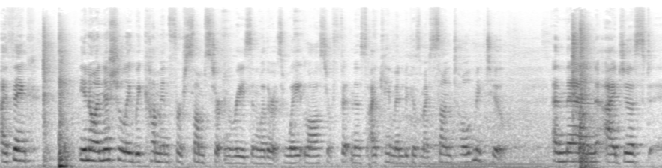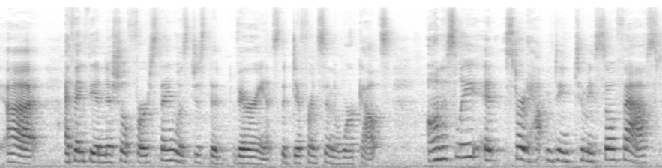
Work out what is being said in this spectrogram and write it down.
I think, you know, initially we come in for some certain reason, whether it's weight loss or fitness. I came in because my son told me to. And then I just, uh, I think the initial first thing was just the variance, the difference in the workouts. Honestly, it started happening to me so fast.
